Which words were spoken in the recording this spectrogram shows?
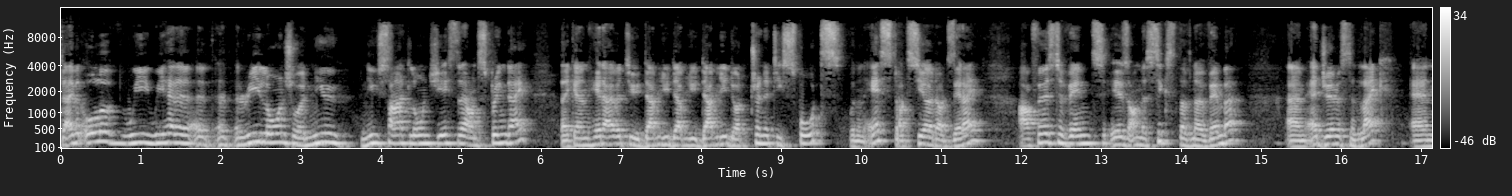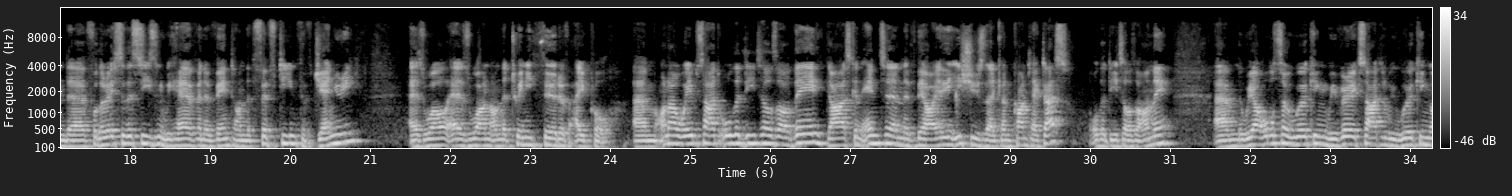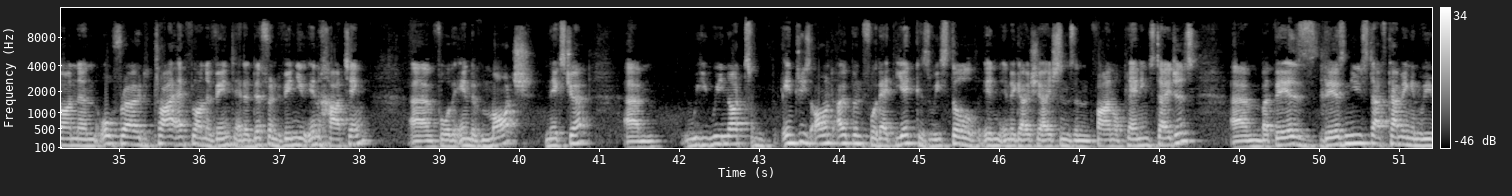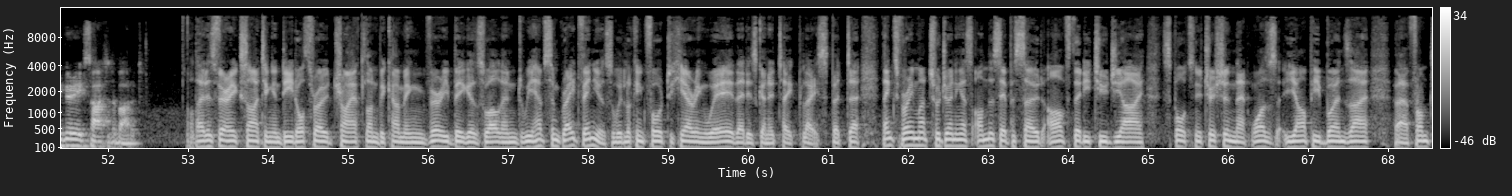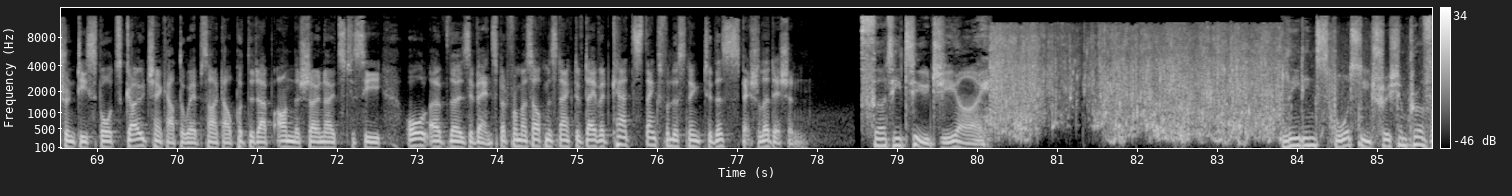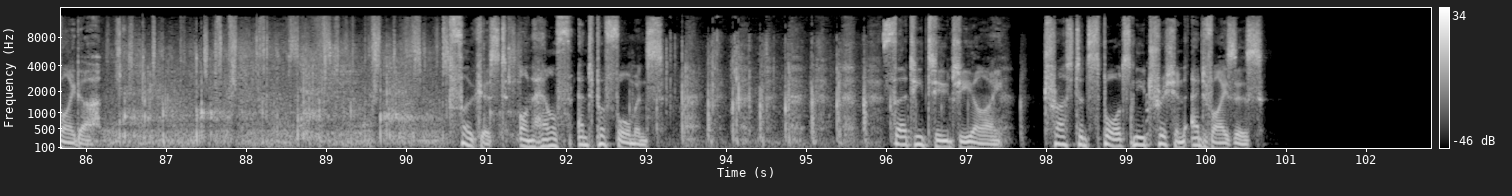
David, all of we we had a, a, a, relaunch or a new new site launch yesterday on Spring Day. They can head over to www.trinitysports with an s.co.za. Our first event is on the 6th of November um, at Germiston Lake. And uh, for the rest of the season, we have an event on the 15th of January, as well as one on the 23rd of April. Um, on our website, all the details are there. Guys can enter, and if there are any issues, they can contact us. All the details are on there. Um, we are also working, we're very excited, we're working on an off road triathlon event at a different venue in Gauteng um, for the end of March next year. Um, we we not entries aren't open for that yet because we're still in, in negotiations and final planning stages. Um, but there's there's new stuff coming, and we're very excited about it. Well, that is very exciting indeed. Off-road triathlon becoming very big as well, and we have some great venues. We're looking forward to hearing where that is going to take place. But uh, thanks very much for joining us on this episode of 32GI Sports Nutrition. That was Japie Boonzaaier uh, from Trinity Sports. Go check out the website. I'll put it up on the show notes to see all of those events. But for myself, Mr. Active David Katz, thanks for listening to this special edition. 32GI. Leading sports nutrition provider. Focused on health and performance. 32GI. Trusted sports nutrition advisors.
